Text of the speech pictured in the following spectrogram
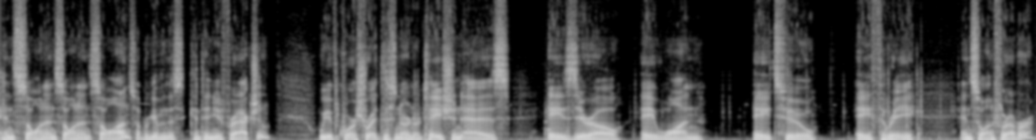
and so on and so on and so on, so if we're given this continued fraction, we of course write this in our notation as a0, a1, a2, a3, and so on forever.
